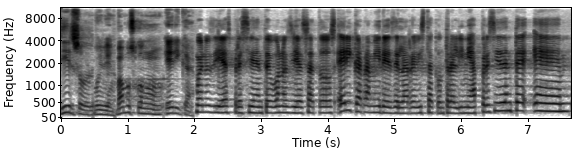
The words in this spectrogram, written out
decidir muy bien. Vamos con Erika. Buenos días, presidente. Buenos días a todos. Erika Ramírez de la revista Contralínea. Presidente, eh,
